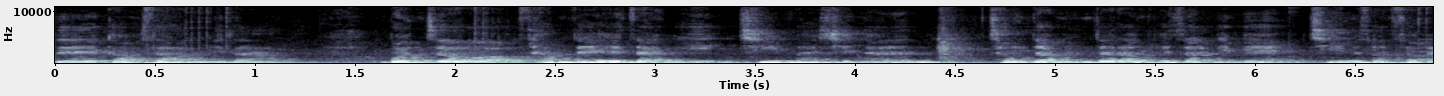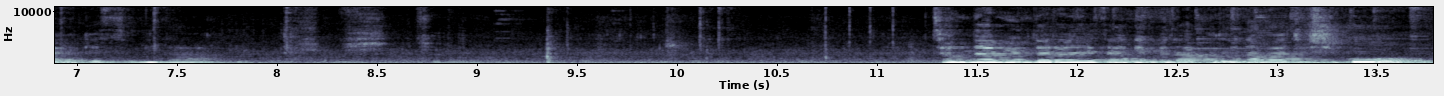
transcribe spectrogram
네, 감사합니다. 먼저 3대 회장이 취임하시는 청담 윤자람 회장님의 취임 선서가 있겠습니다. 청담 윤다란 회장님은 앞으로 나와주시고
